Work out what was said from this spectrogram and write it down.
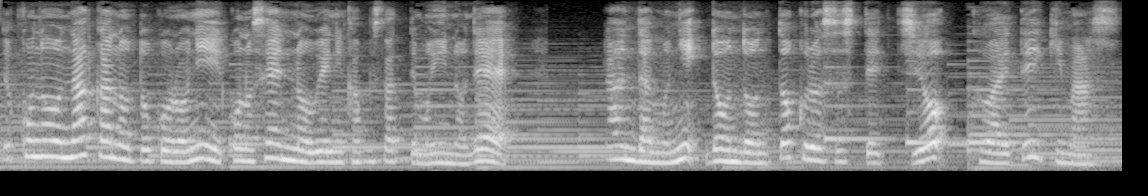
でこの中のところにこの線の上にかぶさってもいいのでランダムにどんどんとクロスステッチを加えていきます。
